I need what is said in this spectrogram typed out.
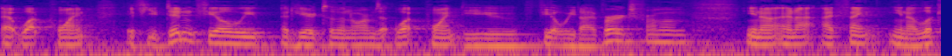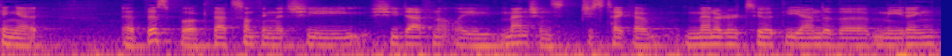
at what point, if you didn't feel we adhered to the norms, at what point do you feel we diverge from them? You know, and I, I think you know, looking at at this book, that's something that she she definitely mentions. Just take a minute or two at the end of the meeting.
